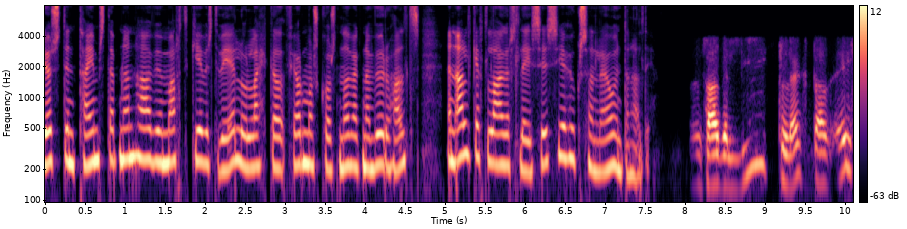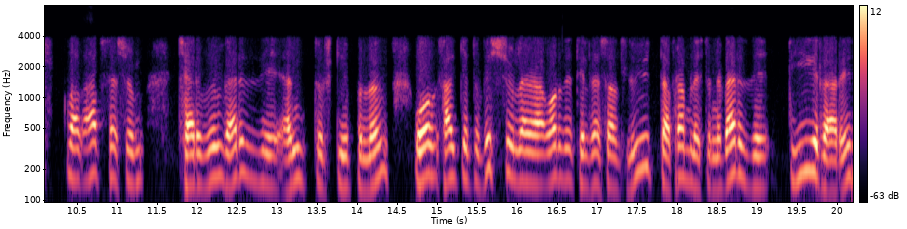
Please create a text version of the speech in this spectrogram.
Justin Time stefnan hafi um margt gefist vel og lækkað fjármáskostnað vegna vöruhalds en algjört lagarsleysi sé hugsanlega á undanhaldi. Það er líklegt að eitthvað af þessum kerfum verði endur skipulög og það getur vissulega orðið til þess að hluta framleistunni verði dýrari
